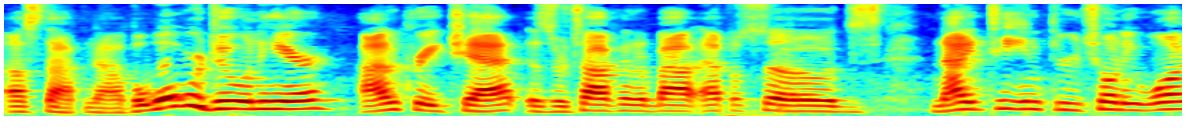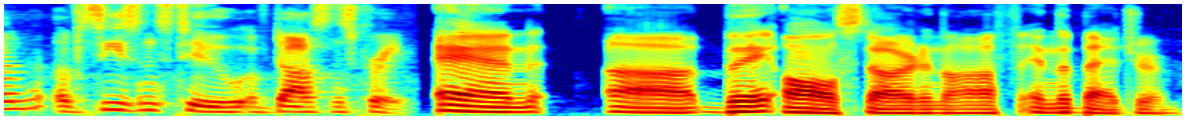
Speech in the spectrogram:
I'll stop now. But what we're doing here on Creek Chat is we're talking about episodes 19 through 21 of seasons two of Dawson's Creek. And uh, they all started off in the bedroom.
